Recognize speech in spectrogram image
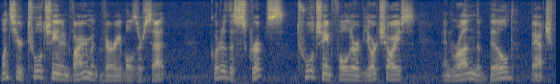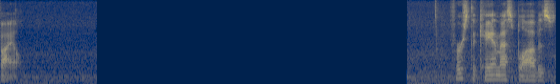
Once your toolchain environment variables are set, go to the Scripts toolchain folder of your choice and run the build batch file. First, the KMS blob is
